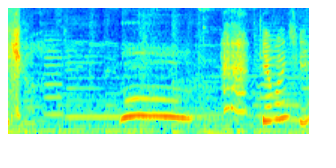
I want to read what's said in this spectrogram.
my god. Do you have one HP?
